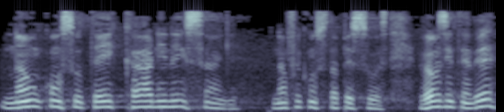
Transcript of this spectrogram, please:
Não consultei carne nem sangue. Não fui consultar pessoas. Vamos entender?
